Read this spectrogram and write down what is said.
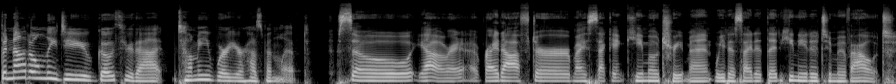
but not only do you go through that, tell me where your husband lived. So, yeah, right right after my second chemo treatment, we decided that he needed to move out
